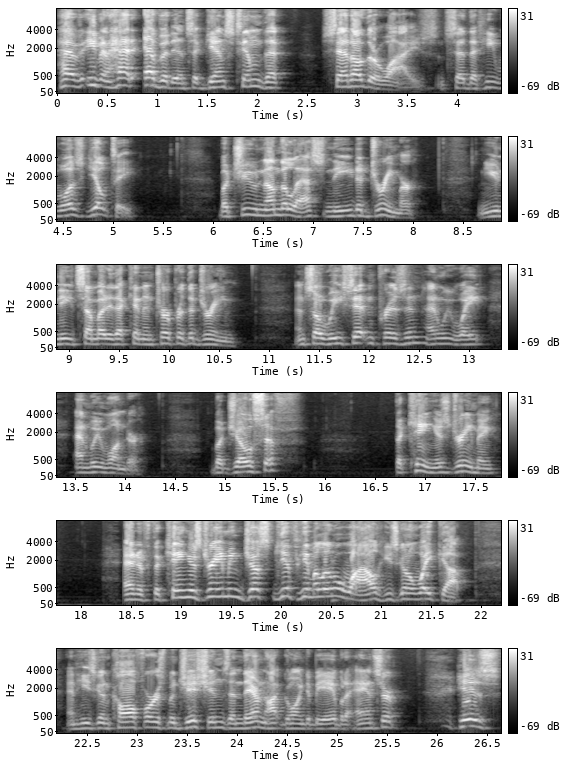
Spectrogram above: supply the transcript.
have even had evidence against him that said otherwise and said that he was guilty. But you nonetheless need a dreamer. You need somebody that can interpret the dream. And so we sit in prison and we wait and we wonder. But Joseph, the king is dreaming. And if the king is dreaming, just give him a little while. He's going to wake up and he's going to call for his magicians and they're not going to be able to answer. His,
